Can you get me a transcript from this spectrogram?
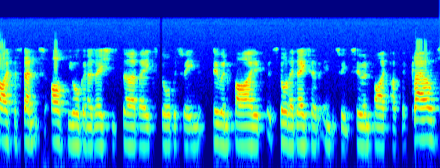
uh, of the organizations surveyed store between two and five, store their data in between two and five public clouds.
